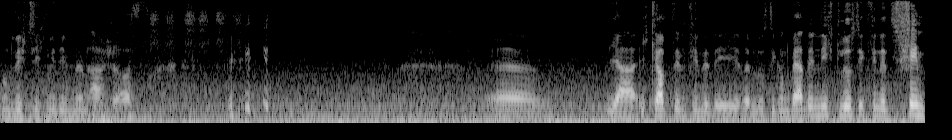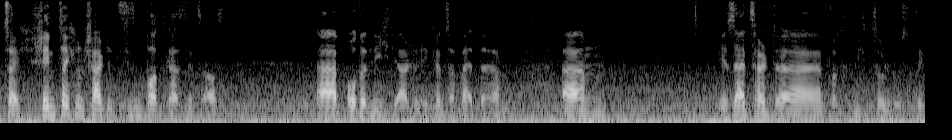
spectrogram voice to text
und wischt sich mit ihm den Arsch aus. ähm, ja, ich glaube, den findet eh jeder lustig. Und wer den nicht lustig findet, schämt euch. Schämt euch und schaltet diesen Podcast jetzt aus. Ähm, oder nicht, ja, ihr könnt es auch weiterhören. Ähm, ihr seid halt äh, einfach nicht so lustig.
